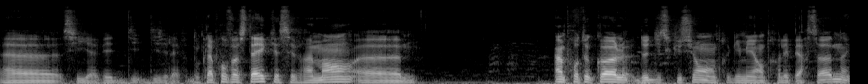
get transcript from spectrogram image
Euh, s'il y avait 10, élèves. Donc la proof c'est vraiment un protocole de discussion entre guillemets entre les personnes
